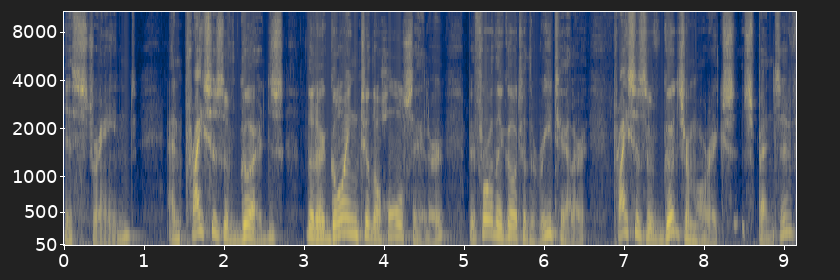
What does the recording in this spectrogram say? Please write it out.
is strained and prices of goods that are going to the wholesaler before they go to the retailer, prices of goods are more ex- expensive,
